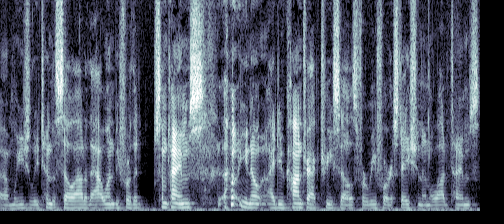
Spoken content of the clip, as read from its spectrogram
um, we usually tend to sell out of that one before the. Sometimes, you know, I do contract tree sales for reforestation, and a lot of times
